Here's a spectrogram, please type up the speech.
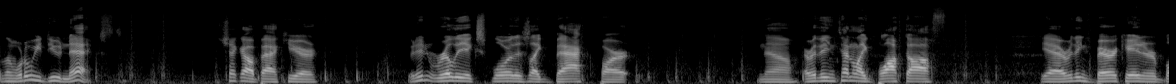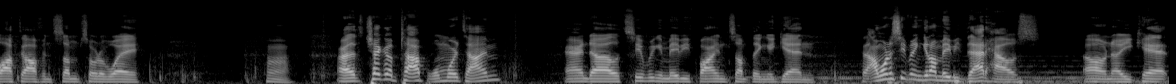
So then what do we do next? Check out back here. We didn't really explore this, like, back part. No. Everything's kind of like blocked off. Yeah, everything's barricaded or blocked off in some sort of way. Huh. Alright, let's check up top one more time. And uh, let's see if we can maybe find something again. I want to see if I can get on maybe that house. Oh, no, you can't.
